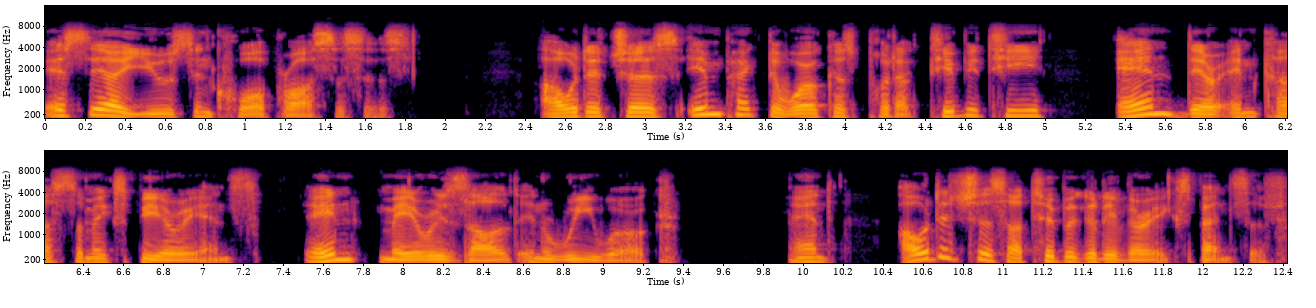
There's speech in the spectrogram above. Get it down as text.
as they are used in core processes Outages impact the workers' productivity and their end customer experience and may result in rework. And outages are typically very expensive.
